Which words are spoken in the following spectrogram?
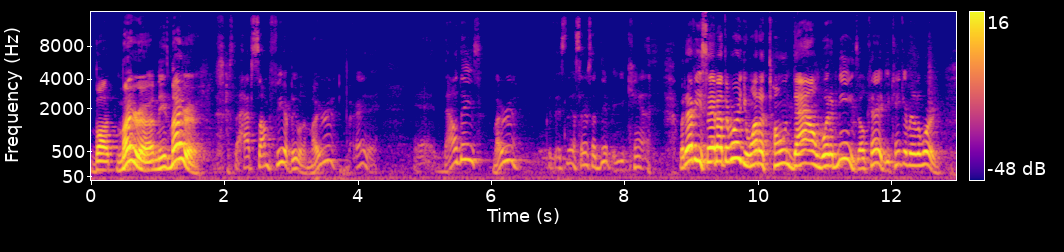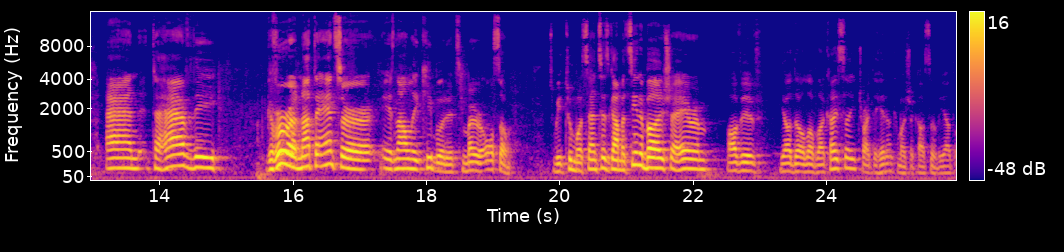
but Meira means Meira. Just to have some fear. People, Meira? Nowadays, Meira? You can't. Whatever you say about the word, you want to tone down what it means. Okay, you can't get rid of the word. And to have the Gevura not to answer is not only kibud, it's meir also. So be two more senses. Gamatzina ba shaherim aviv yada olav lakaisai. Tried to hit him. Kamasha kasav yada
